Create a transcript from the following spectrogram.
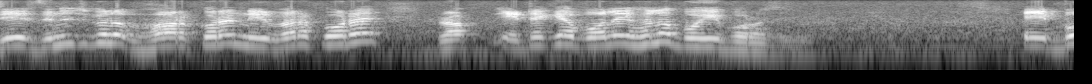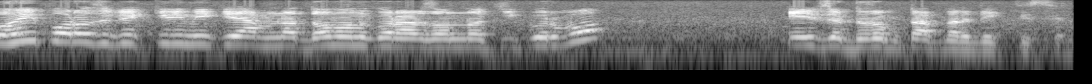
যে জিনিসগুলো ভর করে, নির্ভর করে এটাকে বলেই হলো বহিঃপরজীবী এই বহিঃপরজীবী কৃমিকে আমরা দমন করার জন্য কি করব? এই যে ড্রপটা আপনারা দেখতেছেন।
